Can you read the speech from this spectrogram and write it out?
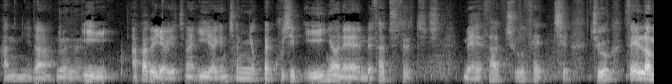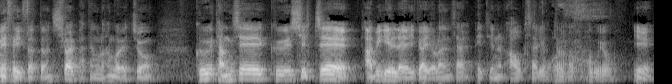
합니다. 네네. 이 아까도 이야기했지만 이 이야기는 1692년에 메사추세츠 메사추세츠 주 세일럼에서 있었던 실화를 바탕으로 한 거였죠. 그 당시에 그 실제 아비게일 레이가 11살, 베티는 9살이었다고 하고요. 예.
